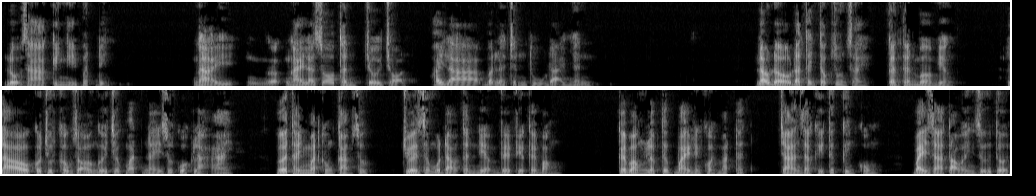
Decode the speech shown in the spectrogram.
lộ ra kinh nghi bất định. Ngài, ngài là do thần trời chọn hay là vẫn là chấn thủ đại nhân? Lão đầu đàn thanh tộc run rẩy, cẩn thận mở miệng. Lão có chút không rõ người trước mắt này rút cuộc là ai. Hứa thành mặt không cảm xúc, truyền ra một đạo thần niệm về phía cây bóng. Cây bóng lập tức bay lên khỏi mặt đất, tràn ra khí tức kinh khủng, bày ra tạo hình dữ tợn,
